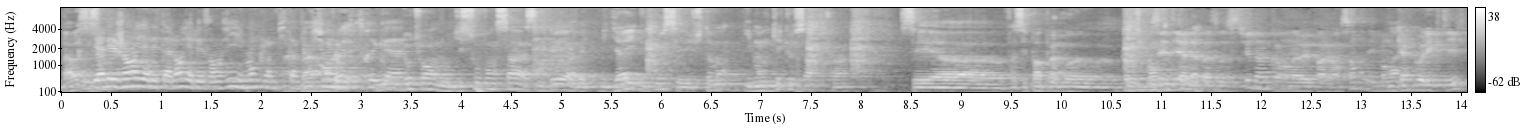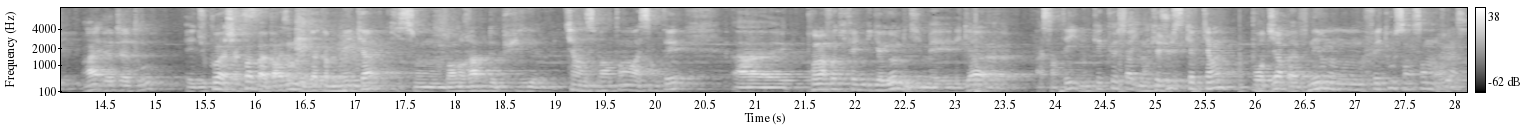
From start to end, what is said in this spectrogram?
Bah il y a ça. les gens, il y a les talents, il y a les envies, il manque la petite Bah, impulsion, le fait, petit truc. Nous, euh, nous, tu vois, on nous dit souvent ça à Saint-Pé avec Big Eye, du coup, c'est justement, il manquait que ça, tu vois. C'est, euh, enfin, c'est pas pour. euh, Comme je vous ai dit à la base au stud, hein, quand on avait parlé ensemble, il manque Ouais. qu'un collectif. Ouais. Il y a déjà tout. Et du coup, à chaque fois, bah, par exemple, des gars comme Meka, qui sont dans le rap depuis euh, 15-20 ans à Saint-Pé, euh, première fois qu'il fait une Big il dit, mais les gars, à Saint-Pé, il manquait que ça. Il manquait juste quelqu'un pour dire, bah, venez, on le fait tous ensemble, en fait.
